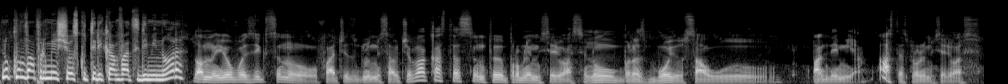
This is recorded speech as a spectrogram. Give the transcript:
nu cumva primești și o scutirică în față de minor? Doamnă, eu vă zic să nu faceți glume sau ceva, că astea sunt uh, probleme serioase, nu războiul sau uh, pandemia. Astea sunt probleme serioase.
